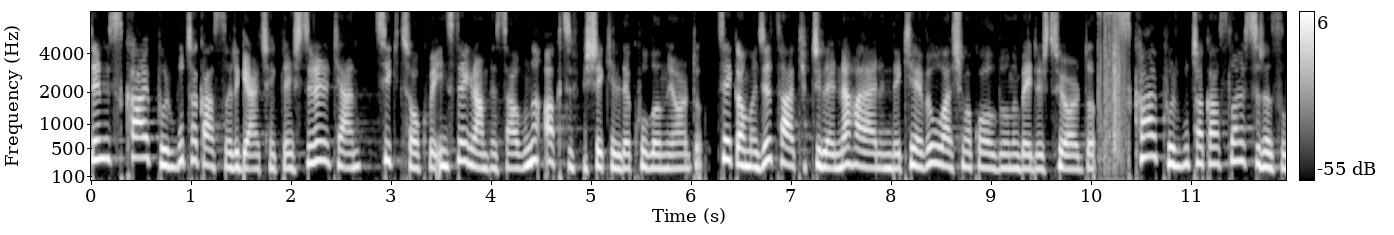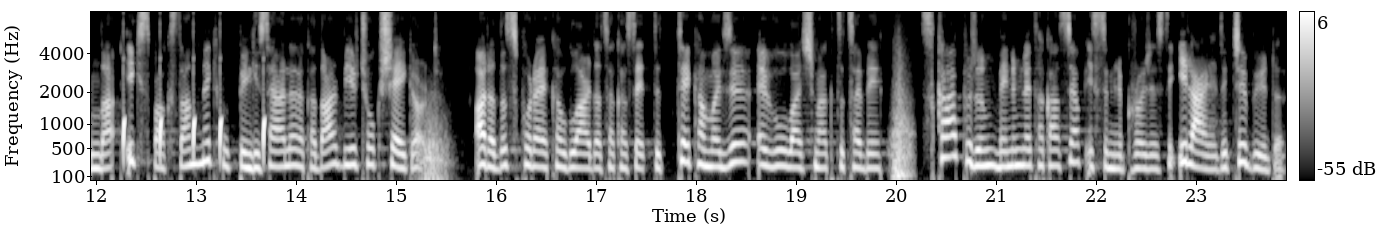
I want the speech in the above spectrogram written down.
Demi Skyper bu takasları gerçekleştirirken TikTok ve Instagram hesabını aktif bir şekilde kullanıyordu. Tek amacı takipçilerine hayalindeki eve ulaşmak olduğunu belirtiyordu. Skyper bu takaslar sırasında Xbox'tan MacBook bilgisayarlara kadar birçok şey gördü. Arada spor ayakkabılar da takas etti. Tek amacı eve ulaşmaktı tabii. Skyper'ın Benimle Takas Yap isimli projesi ilerledikçe büyüdü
